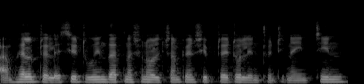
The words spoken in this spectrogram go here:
um, helped LSU to win that national championship title in 2019.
